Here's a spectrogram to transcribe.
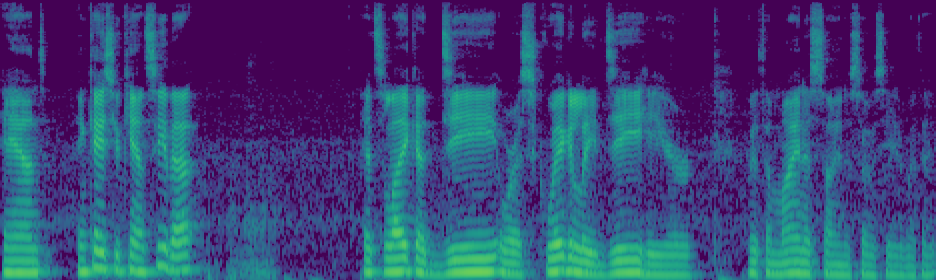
And in case you can't see that, it's like a D or a squiggly D here with a minus sign associated with it.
